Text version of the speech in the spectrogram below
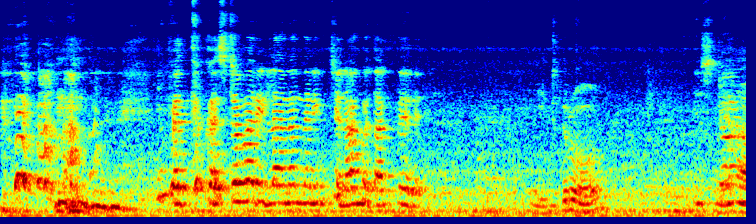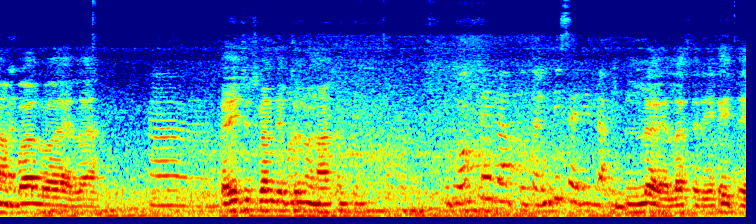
ಪ್ರತಿ ಕಸ್ಟಮರ್ ಇಲ್ಲ ಅನ್ನೋದು ನನಗೆ ಚೆನ್ನಾಗಿ ಗೊತ್ತಾಗ್ತಾ ಇದೆ. ಇದ್ರು ಇಷ್ಟ ಏನ್ ಹಬ್ಬ ಅಲ್ವಾ ಎಲ್ಲ? ಕೈ ಚುಚ್ಕೊಂತ ಬಿಡು ನಾನು ಹಾಕೊಂತೀನಿ ಹೋಗ್ತಾ ಇಲ್ಲ ಅಪ್ಪು ತಂತಿ ಸರಿ ಇಲ್ಲ. ಇಲ್ಲ ಎಲ್ಲ ಸರಿ ಐತೆ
